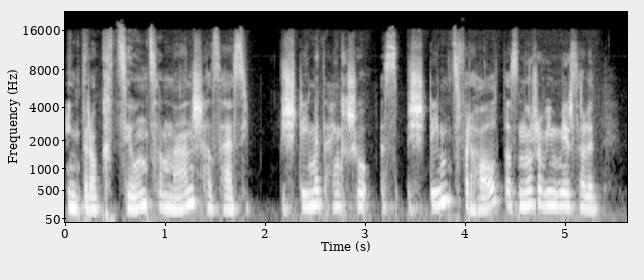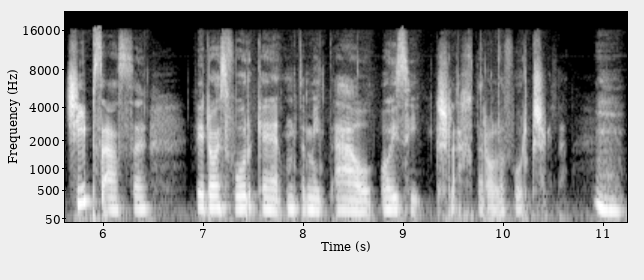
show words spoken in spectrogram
Interaktion zum Menschen. Das heisst, sie bestimmen eigentlich schon ein bestimmtes Verhalten. Also nur schon, wie wir sollen Chips essen wird uns vorgegeben und damit auch unsere Geschlechterrolle vorgeschrieben. Mhm.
